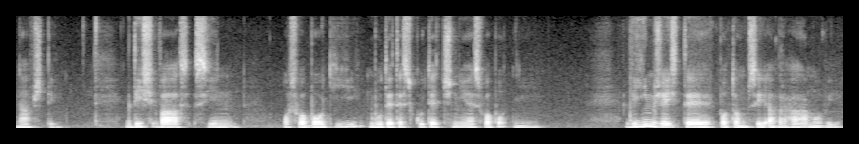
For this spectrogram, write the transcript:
navždy. Když vás syn osvobodí, budete skutečně svobodní. Vím, že jste potomci Abrahamovi,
